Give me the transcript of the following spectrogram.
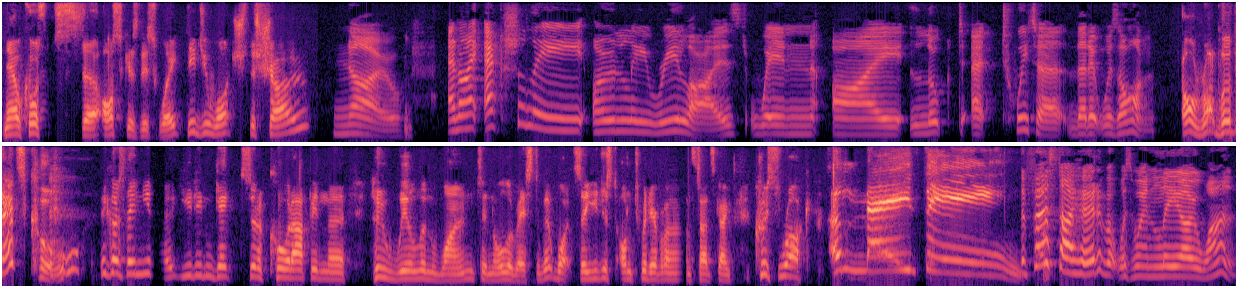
Now, of course, uh, Oscars this week. Did you watch the show? No. And I actually only realized when I looked at Twitter that it was on. Oh, right. Well, that's cool because then you know you didn't get sort of caught up in the who will and won't and all the rest of it. What? So you just on Twitter, everyone starts going, "Chris Rock, amazing!" The first I heard of it was when Leo won.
